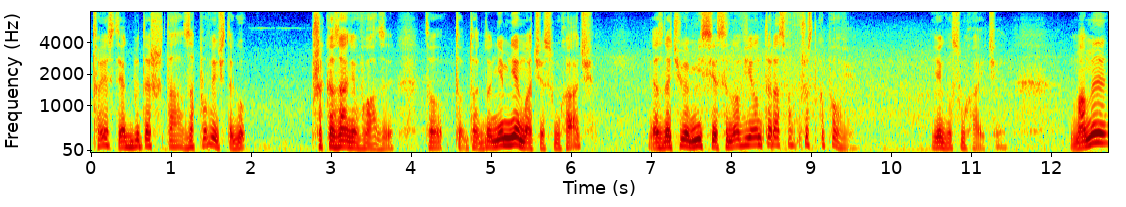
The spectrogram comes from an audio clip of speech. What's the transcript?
To jest jakby też ta zapowiedź tego przekazania władzy. To, to, to, to nie mnie macie słuchać. Ja zleciłem misję synowi i on teraz wam wszystko powie. Jego słuchajcie. Mamy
